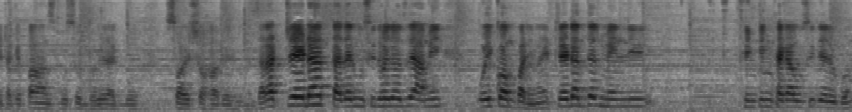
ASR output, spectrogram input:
এটাকে পাঁচ বছর ধরে রাখব ছয়শো হবে, এরকম। যারা ট্রেডার তাদের উচিত হলো যে আমি ওই কোম্পানি মানে ট্রেডারদের মেনলি থিঙ্কিং থাকা উচিত এরকম,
